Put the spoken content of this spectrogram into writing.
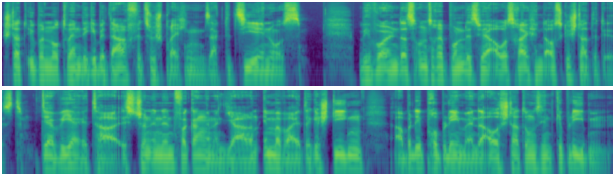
statt über notwendige Bedarfe zu sprechen, sagte Zienos. Wir wollen, dass unsere Bundeswehr ausreichend ausgestattet ist. Der Wehretat ist schon in den vergangenen Jahren immer weiter gestiegen, aber die Probleme in der Ausstattung sind geblieben.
